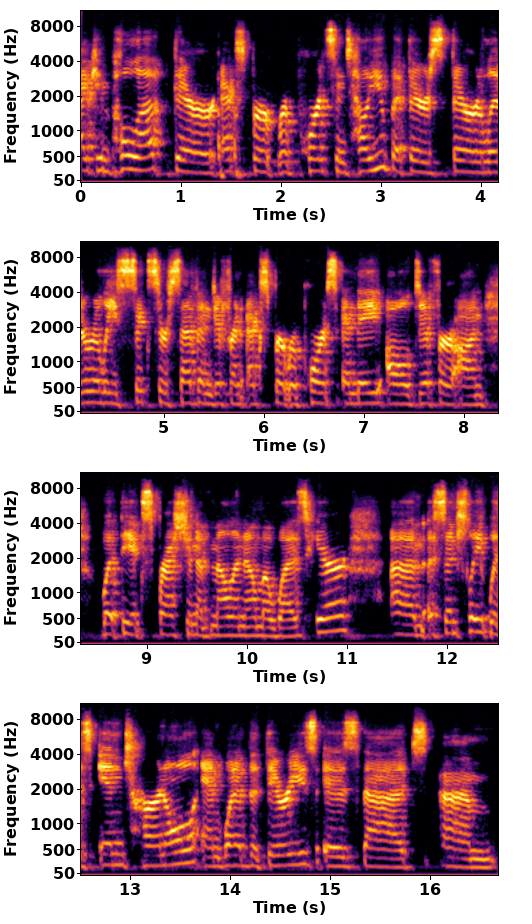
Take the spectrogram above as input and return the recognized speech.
I can pull up their expert reports and tell you, but there's there are literally six or seven different expert reports, and they all differ on what the expression of melanoma was here. Um, essentially, it was internal, and one of the theories is that um,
